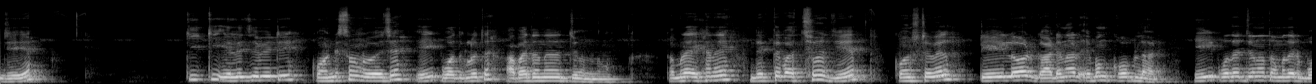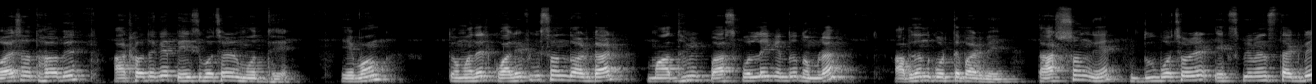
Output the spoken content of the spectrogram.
যে কি কি এলিজিবিলিটি কন্ডিশন রয়েছে এই পদগুলোতে আবেদনের জন্য। তোমরা এখানে দেখতে পাচ্ছ যে কনস্টেবল টেইলর গার্ডেনার এবং কোবলার এই পদের জন্য তোমাদের বয়স হতে হবে আঠারো থেকে তেইশ বছরের মধ্যে এবং তোমাদের কোয়ালিফিকেশন দরকার, মাধ্যমিক পাস করলেই কিন্তু তোমরা আবেদন করতে পারবে। তার সঙ্গে দু বছরের এক্সপিরিয়েন্স থাকবে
